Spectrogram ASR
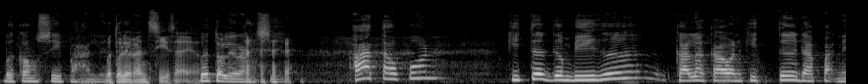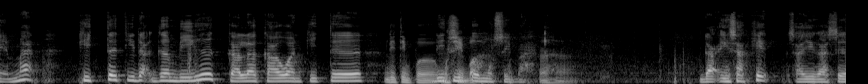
berkongsi pahala. Bertoleransi saya. Bertoleransi. Ataupun kita gembira kalau kawan kita dapat nikmat, kita tidak gembira kalau kawan kita Ditimpa, ditimpa musibah. musibah. Dai sakit, saya rasa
